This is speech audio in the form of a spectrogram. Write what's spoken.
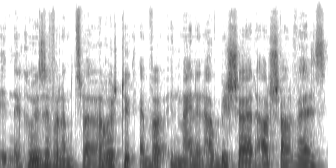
in der Größe von einem 2-Euro-Stück einfach in meinen Augen bescheuert ausschaut, weil es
